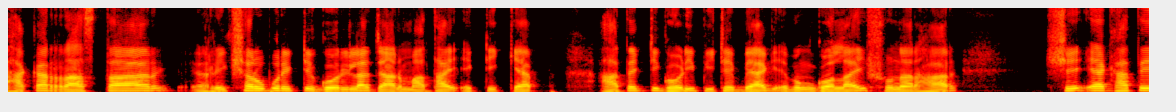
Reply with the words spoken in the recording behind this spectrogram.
ঢাকার রাস্তার রিক্সার উপর একটি গরিলা যার মাথায় একটি ক্যাপ হাতে একটি ঘড়ি, পিঠে ব্যাগ এবং গলায় সোনার হার। সে এক হাতে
